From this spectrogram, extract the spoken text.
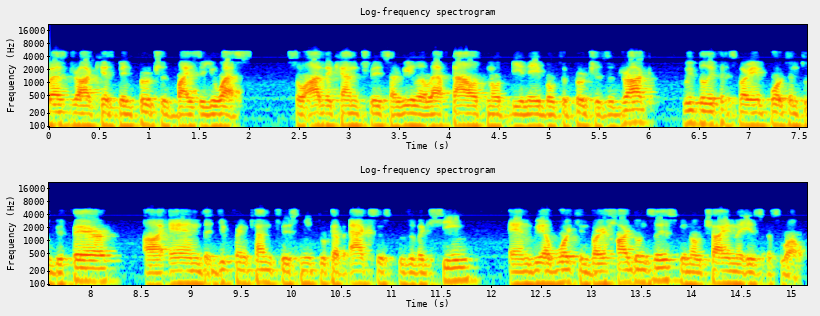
US drug, has been purchased by the US. So other countries are really left out, not being able to purchase the drug. We believe it's very important to be fair, uh, and different countries need to have access to the vaccine. And we are working very hard on this. We know China is as well.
